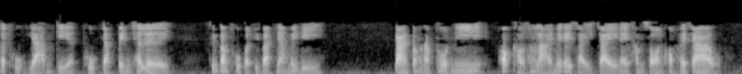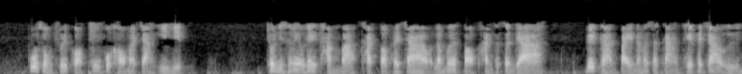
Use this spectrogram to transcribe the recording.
ก็ถูกยามเกียรติถูกจับเป็นเฉลย ซึ่งต้องถูกปฏิบัติอย่างไม่ดี การต้องรับโทษนี้ เพราะเขาทั้งหลายไม่ได้ใส่ใจในคำสอนของพระเจ้า ผู้ทรงช่วยกอบกู้พวกเขามาจากอียิปต์ ชนอิสราเอลได้ทำบาปขัดต่อพระเจ้าและเมื่อต่อพันธสัญญา ด้วยการไปนมัสการเทพเจ้าอื่น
